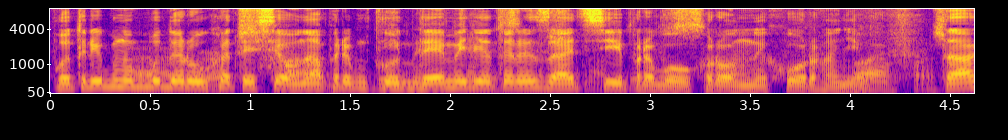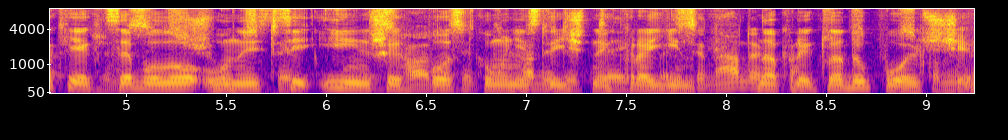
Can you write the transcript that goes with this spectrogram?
Потрібно буде рухатися у напрямку демілітаризації правоохоронних органів, так як це було у низці інших посткомуністичних країн, наприклад, у Польщі.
